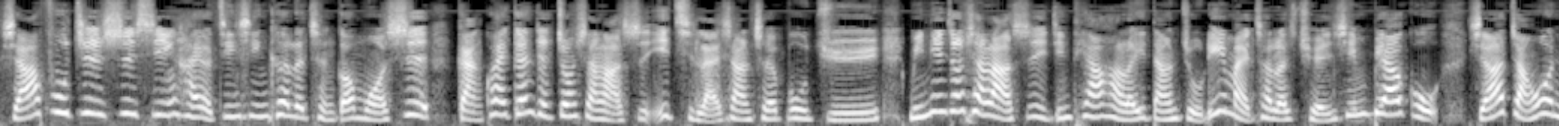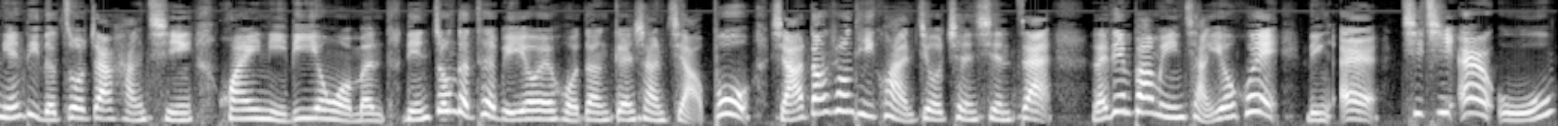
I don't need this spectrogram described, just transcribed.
想要复制世新还有金星科的成功模式，赶快跟着钟祥老师一起来上车布局。明天钟祥老师已经挑好了一档主力买超了全新标股，想要掌握年底的作战行情，欢迎你利用我们年终的特别优惠活动跟上脚步。想要当中提款，就趁现在来电报名抢。优惠零二七七二五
